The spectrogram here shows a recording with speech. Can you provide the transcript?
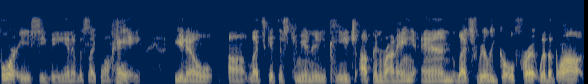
for ACB. And it was like, well, hey, you know, uh, let's get this community page up and running and let's really go for it with a blog.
